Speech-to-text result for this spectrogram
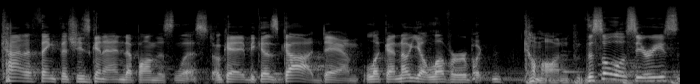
kind of think that she's gonna end up on this list, okay? Because god damn, look, I know you love her, but come on. The solo series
